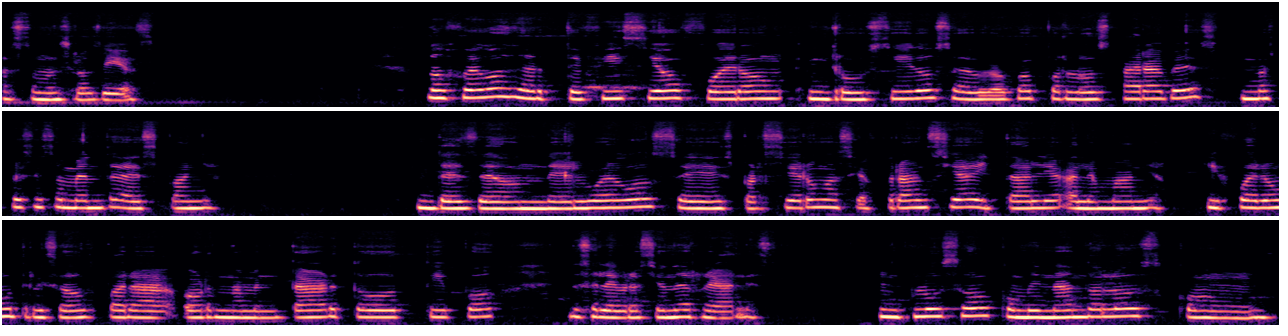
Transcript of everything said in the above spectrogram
hasta nuestros días. Los fuegos de artificio fueron introducidos a Europa por los árabes, más precisamente a España, desde donde luego se esparcieron hacia Francia, Italia, Alemania y fueron utilizados para ornamentar todo tipo de celebraciones reales, incluso combinándolos con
